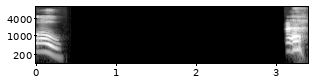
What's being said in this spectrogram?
Whoa. Ah.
